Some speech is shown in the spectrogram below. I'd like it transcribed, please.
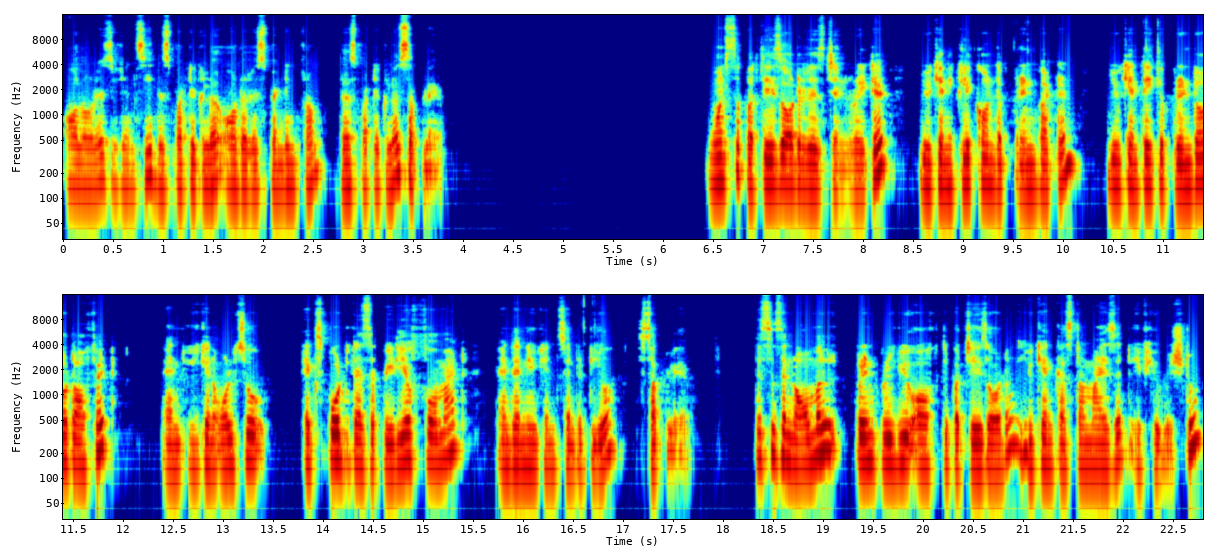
All orders you can see this particular order is pending from this particular supplier. Once the purchase order is generated you can click on the print button. You can take a printout of it and you can also export it as a PDF format and then you can send it to your supplier. This is a normal print preview of the purchase order. You can customize it if you wish to.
